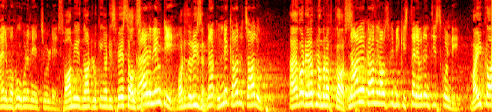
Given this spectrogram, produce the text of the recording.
ఆయన ముఖం కూడా నేను చూడలేదు. Swami is not looking at his face also కారణం ఏమిటి? వాట్ ఇస్ ద రీజన్ నాకు ఉన్న కారణం చాలు. I have got enough number of cars. నావే కార్లు కావాల్సింది మీకు ఇస్తాను ఎవరైనా తీసుకోండి My car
